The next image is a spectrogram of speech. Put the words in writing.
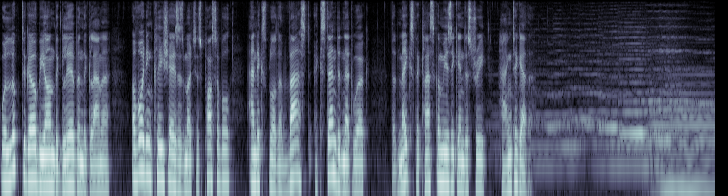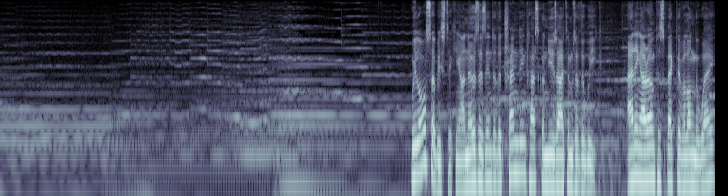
will look to go beyond the glib and the glamour, avoiding cliches as much as possible and explore the vast, extended network that makes the classical music industry hang together. We'll also be sticking our noses into the trending classical news items of the week, adding our own perspective along the way,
